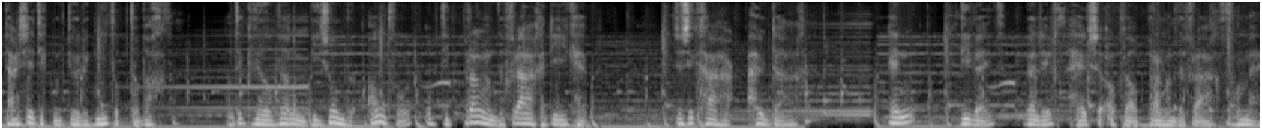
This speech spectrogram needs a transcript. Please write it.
daar zit ik natuurlijk niet op te wachten. Want ik wil wel een bijzonder antwoord op die prangende vragen die ik heb. Dus ik ga haar uitdagen. En wie weet, wellicht heeft ze ook wel prangende vragen voor mij.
